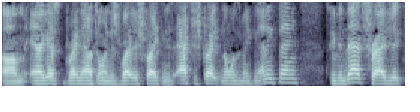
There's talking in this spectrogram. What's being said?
Um, and I guess right now, during this writer strike and this actor strike, no one's making anything. So even that's tragic.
